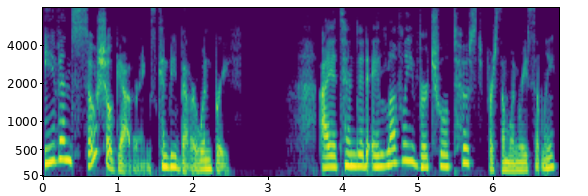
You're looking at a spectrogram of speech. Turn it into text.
Even social gatherings can be better when brief. I attended a lovely virtual toast for someone recently.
